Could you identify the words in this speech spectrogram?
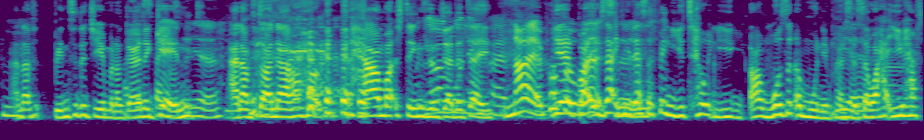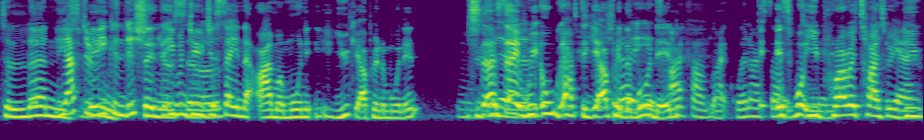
And I've been to the gym and I'm going again. Yeah. and I've done uh, how, how much things You're in a Jan a morning day. person. No, it proper Yeah, but works, exactly though. that's the thing. You tell you, I wasn't a morning person, so I, ha- you have to learn these have to things. recondition so even you just saying that I'm a morning, you get up in the morning. Do you know what I'm Yeah. saying? We all have to get up you in the know what morning. I found like when I started It's what you prioritize. When Yeah. you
